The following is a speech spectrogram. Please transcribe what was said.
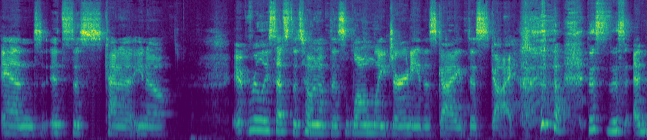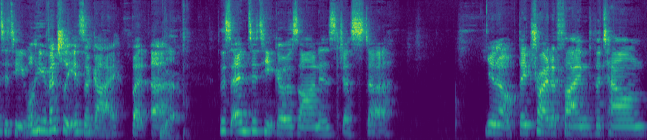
And it's this kind of, you know, it really sets the tone of this lonely journey this guy this guy this this entity well he eventually is a guy but uh yeah. this entity goes on is just uh you know they try to find the town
